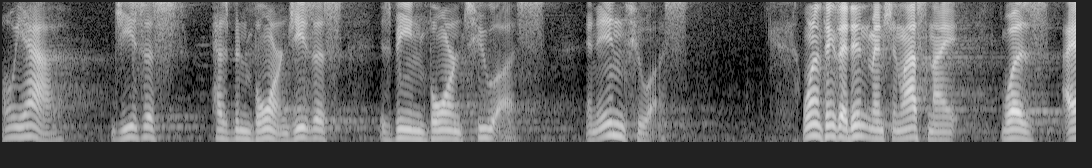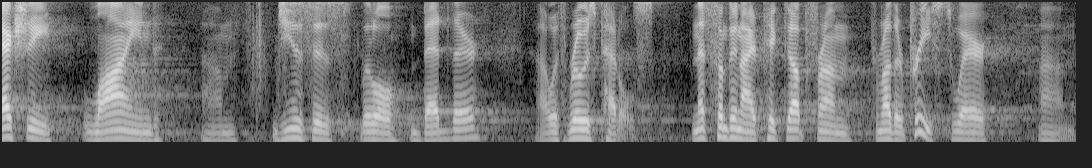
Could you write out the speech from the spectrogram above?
oh, yeah, Jesus has been born. Jesus is being born to us and into us. One of the things I didn't mention last night was I actually lined um, Jesus' little bed there uh, with rose petals. And that's something I picked up from, from other priests, where, um,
